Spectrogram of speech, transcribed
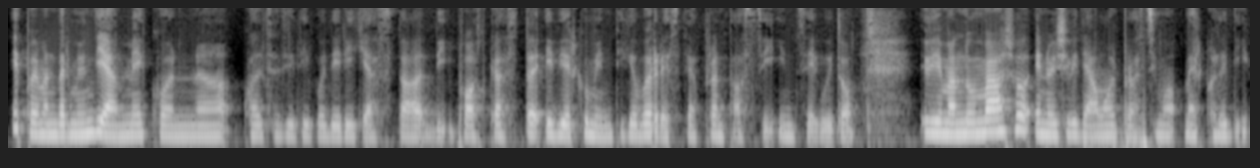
e poi mandarmi un DM con qualsiasi tipo di richiesta di podcast e di argomenti che vorreste affrontassi in seguito. Vi mando un bacio e noi ci vediamo il prossimo mercoledì.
